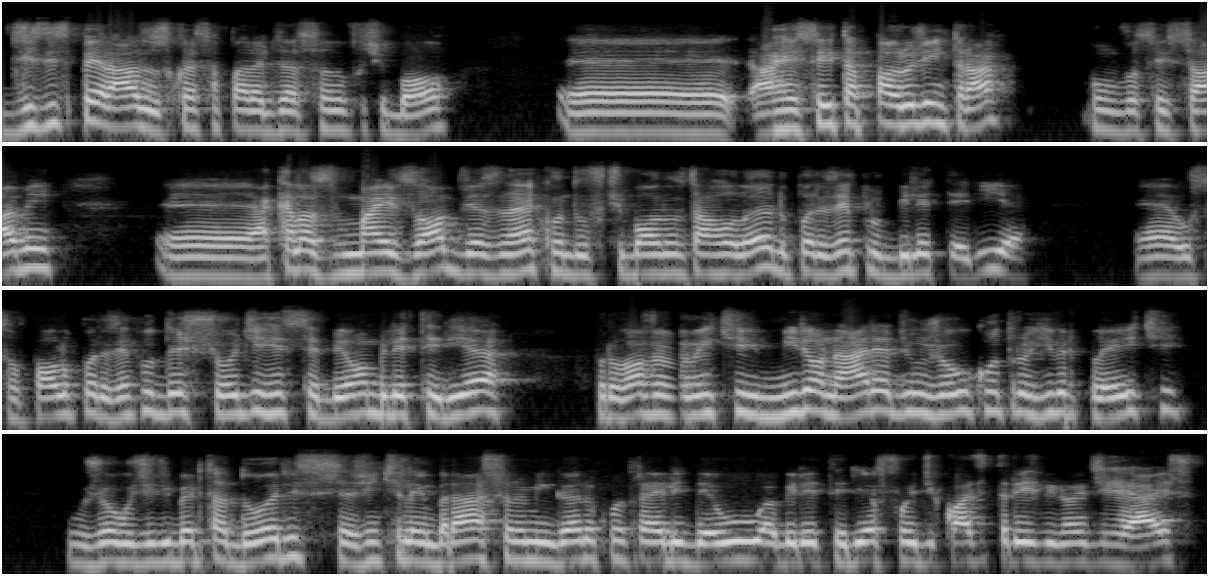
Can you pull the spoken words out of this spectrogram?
desesperados com essa paralisação no futebol. É, a Receita parou de entrar como vocês sabem, é, aquelas mais óbvias, né? Quando o futebol não está rolando, por exemplo, bilheteria. É, o São Paulo, por exemplo, deixou de receber uma bilheteria provavelmente milionária de um jogo contra o River Plate, um jogo de Libertadores. Se a gente lembrar, se eu não me engano, contra a LDU, a bilheteria foi de quase 3 milhões de reais.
